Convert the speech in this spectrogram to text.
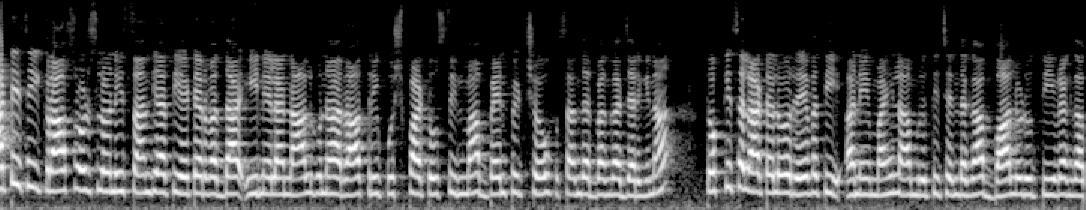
ఆర్టీసీ క్రాస్ రోడ్స్లోని సంధ్యా థియేటర్ వద్ద ఈ నెల నాలుగున రాత్రి పుష్ప టూ సినిమా బెనిఫిట్ షో సందర్భంగా జరిగిన తొక్కిసలాటలో రేవతి అనే మహిళ మృతి చెందగా బాలుడు తీవ్రంగా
